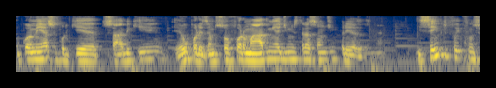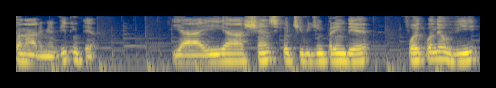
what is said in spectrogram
no começo, porque tu sabe que eu, por exemplo, sou formado em administração de empresas, né? E sempre fui funcionário minha vida inteira. E aí a chance que eu tive de empreender foi quando eu vi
